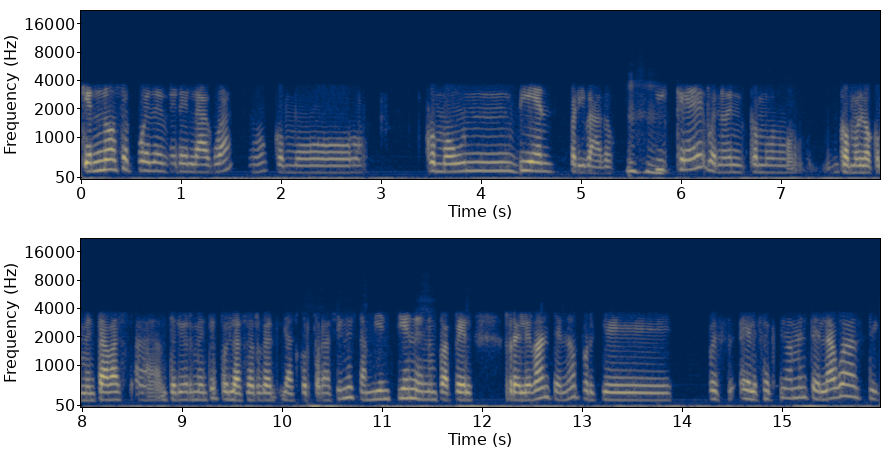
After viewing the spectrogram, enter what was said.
que no se puede ver el agua no como como un bien privado. Y que bueno en, como como lo comentabas anteriormente pues las las corporaciones también tienen un papel relevante no porque pues efectivamente el agua se,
